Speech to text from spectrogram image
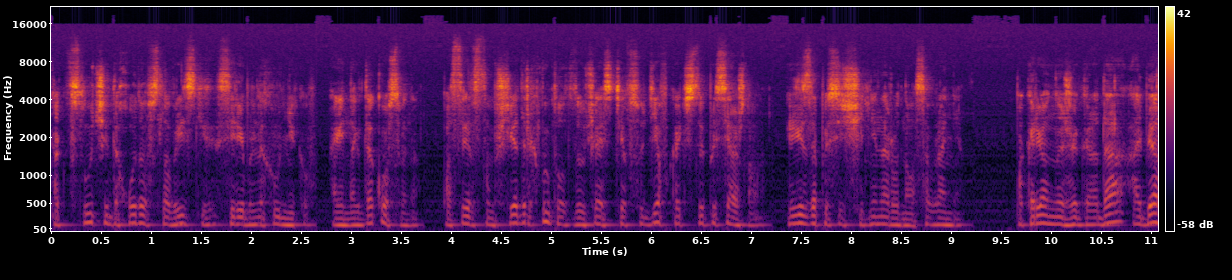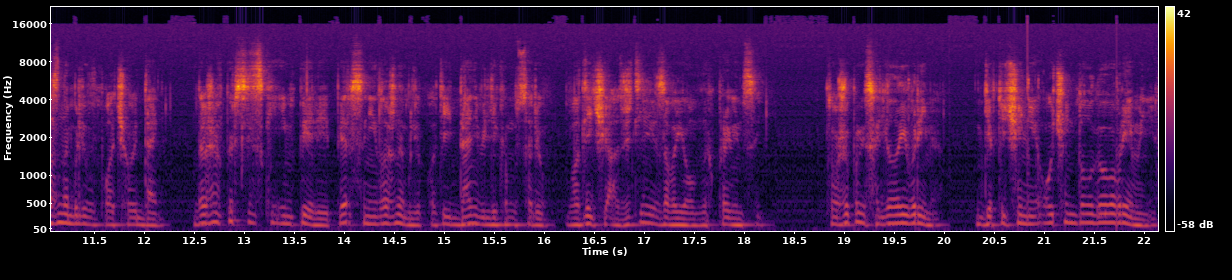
как в случае доходов славрийских серебряных рудников, а иногда косвенно, посредством щедрых выплат за участие в суде в качестве присяжного или за посещение народного собрания. Покоренные же города обязаны были выплачивать дань. Даже в Персидской империи персы не должны были платить дань великому царю, в отличие от жителей завоеванных провинций. То же происходило и в Риме, где в течение очень долгого времени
